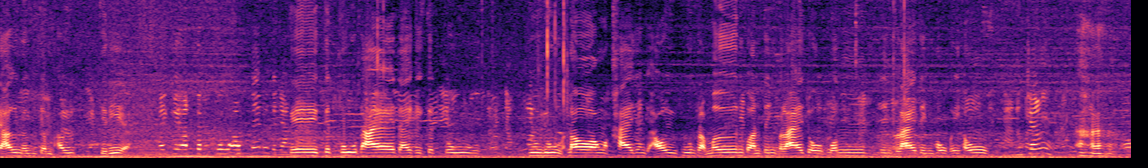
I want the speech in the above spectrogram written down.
ចៅនៅចិញ្ចឹមឪជារាហើយគេអត់គិតគូអុំទេឬក៏យ៉ាងគេគិតគូដែរតែគេគិតគូយូរយូរម្ដងមួយខែចឹងគេឲ្យ4 50000គាត់ទិញបន្លែចូលបុណ្យទិញបន្លែទិញហូបអីហូបអញ្ចឹងអូ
